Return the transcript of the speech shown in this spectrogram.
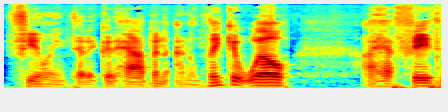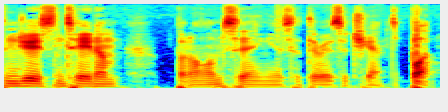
feeling that it could happen. I don't think it will. I have faith in Jayson Tatum, but all I'm saying is that there is a chance. But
